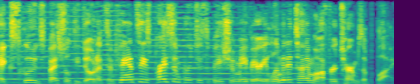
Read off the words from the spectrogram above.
Exclude specialty donuts and fancies. Price and participation may vary. Limited time offer. Terms apply.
